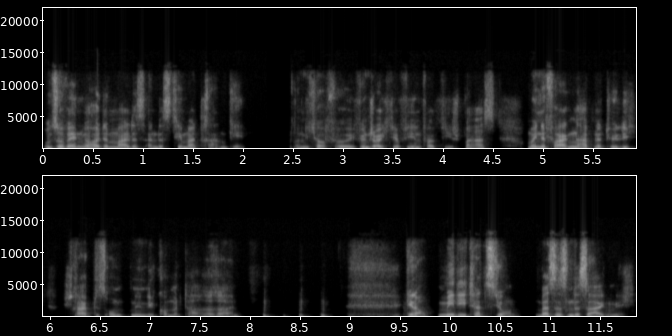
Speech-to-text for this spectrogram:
Und so werden wir heute mal das, an das Thema dran gehen. Und ich hoffe, ich wünsche euch auf jeden Fall viel Spaß. Und wenn ihr Fragen habt, natürlich schreibt es unten in die Kommentare rein. genau, Meditation. Was ist denn das eigentlich?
